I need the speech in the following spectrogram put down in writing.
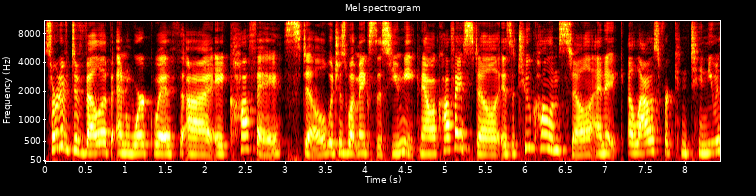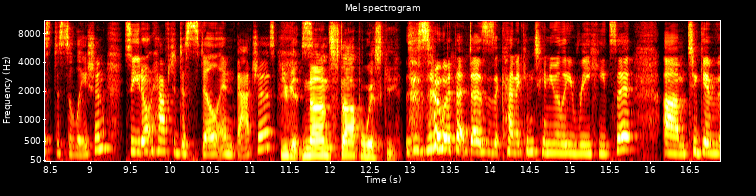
sort of develop and work with uh, a Coffey still, which is what makes this unique. Now, a Coffey still is a two column still and it allows for continuous distillation, so you don't have to distill in batches. You get non-stop whiskey. so, what that does is it kind of continually reheats it um, to give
